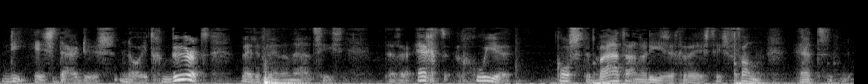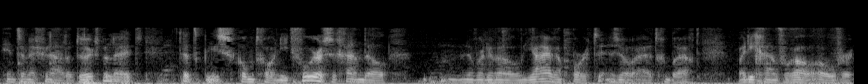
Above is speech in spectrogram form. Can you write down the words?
die is daar dus nooit gebeurd bij de Verenigde Naties. Dat er echt goede kosten-batenanalyse geweest is van het internationale drugsbeleid. Dat is, komt gewoon niet voor. Ze gaan wel, er worden wel jaarrapporten en zo uitgebracht. Maar die gaan vooral over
